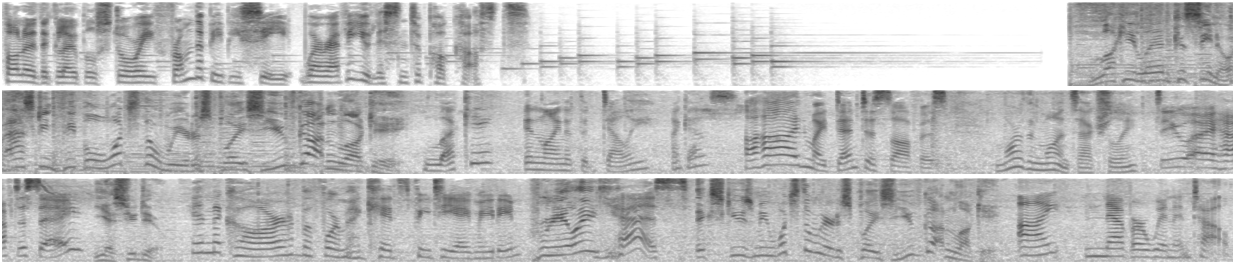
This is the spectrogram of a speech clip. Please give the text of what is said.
Follow The Global Story from the BBC wherever you listen to podcasts. Lucky Land Casino asking people what's the weirdest place you've gotten lucky? Lucky? In line at the deli, I guess? Aha, in my dentist's office. More than once, actually. Do I have to say? Yes, you do. In the car before my kids' PTA meeting. Really? Yes. Excuse me, what's the weirdest place you've gotten lucky? I never win and tell.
